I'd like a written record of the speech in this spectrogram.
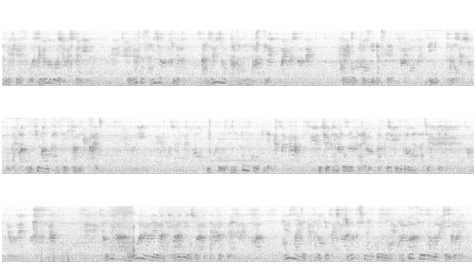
インパクトのケースを図面通りに作るには重さ30キロのアルミの塊が必要これを削り出してリミットの重さ2キロの完成品を作る一方日本航機でも宇宙環境に耐える爆薬作りが始まっていたこのすごいものような粘りを持つ爆薬はハンマーで叩いて被爆しないほどの安定性を持っているという。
